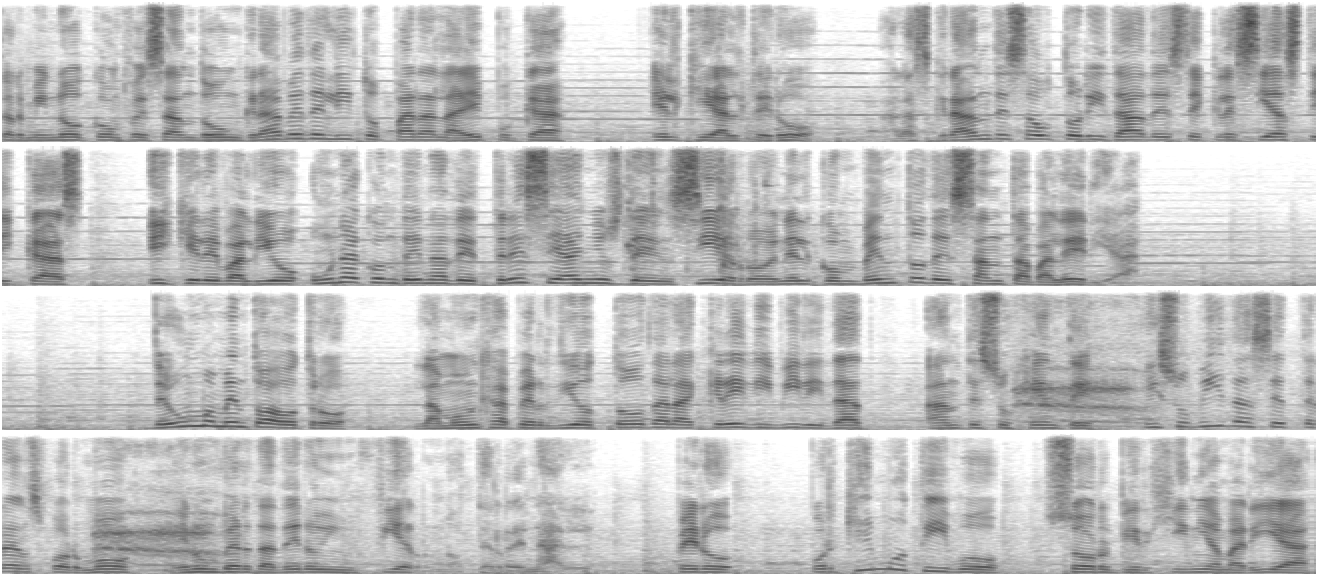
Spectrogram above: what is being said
terminó confesando un grave delito para la época, el que alteró a las grandes autoridades eclesiásticas y que le valió una condena de 13 años de encierro en el convento de Santa Valeria. De un momento a otro, la monja perdió toda la credibilidad ante su gente y su vida se transformó en un verdadero infierno terrenal. Pero, ¿por qué motivo Sor Virginia María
